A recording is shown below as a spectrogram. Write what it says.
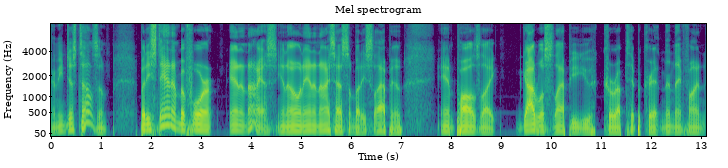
and he just tells them. But he's standing before Ananias, you know, and Ananias has somebody slap him, and Paul's like, God will slap you, you corrupt hypocrite. And then they find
